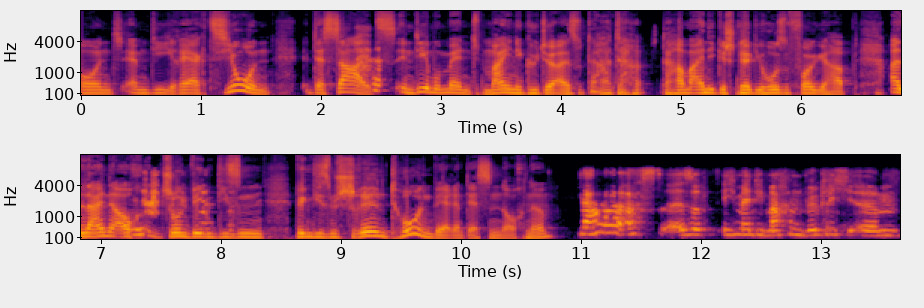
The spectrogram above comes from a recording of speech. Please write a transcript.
Und ähm, die Reaktion des Saals in dem Moment, meine Güte, also da, da, da haben einige schnell die Hosen voll gehabt. Alleine auch schon wegen diesem, wegen diesem schrillen Ton währenddessen noch, ne? Ja, ach, also ich meine, die machen wirklich ähm,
